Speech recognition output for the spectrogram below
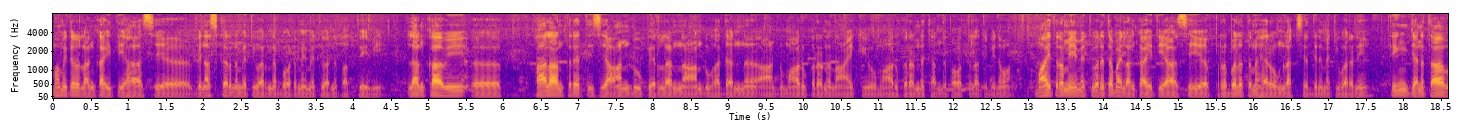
මම හිතනවා ලංකා ඉතිහාසය වෙනස් කරන මැතිවරණ බවට මේ මැතිවරණ පත්වේවි. ලංකාවේ අ, කාලාන්තරය තිස්සේ ආණ්ඩු පෙරලන්න ආණ්ඩු හදන්න ආණ්ඩු මාරු කරන්න නායකයෝ මාරු කරන්න ඡන්ද පවත්වලා තිබෙනවා. මා හිතනවා මේ මැතිවරණ තමයි ලංකා ඉතිහාසයේ ප්‍රබලතම හැරවුම් ලක්ෂයක් දෙන මැතිවරණය. ඉතින් ජනතාව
